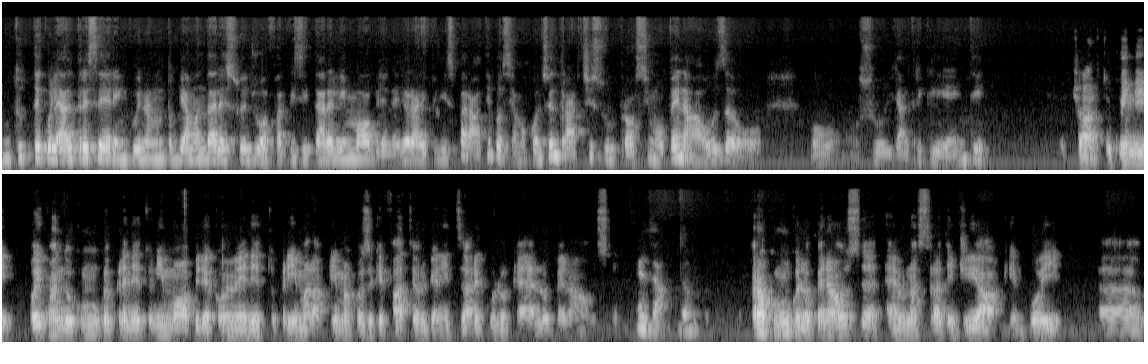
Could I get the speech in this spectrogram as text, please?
in tutte quelle altre sere in cui non dobbiamo andare su e giù a far visitare l'immobile negli orari più disparati, possiamo concentrarci sul prossimo open house o, o sugli altri clienti. Certo, quindi poi quando comunque prendete un immobile, come mi hai detto prima, la prima cosa che fate è organizzare quello che è l'open house. Esatto. Però comunque l'open house è una strategia che poi Uh,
